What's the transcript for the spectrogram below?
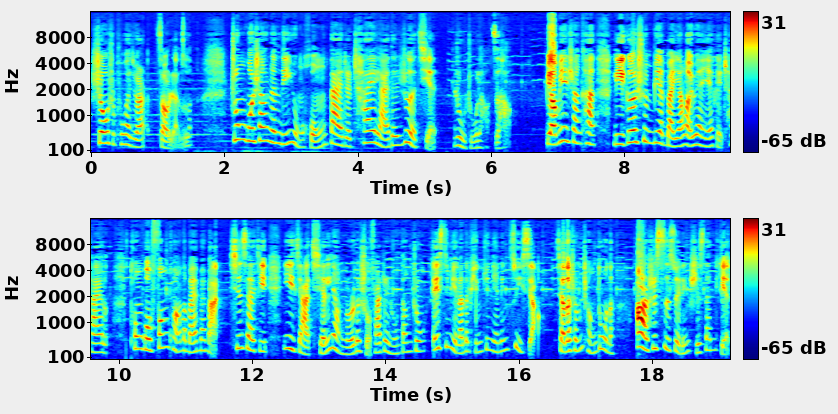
收拾铺盖卷走人了，中国商人李永红带着拆来的热钱入主老字号。表面上看，李哥顺便把养老院也给拆了，通过疯狂的买买买，新赛季意甲前两轮的首发阵容当中，AC 米兰的平均年龄最小。小到什么程度呢？二十四岁零十三天，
